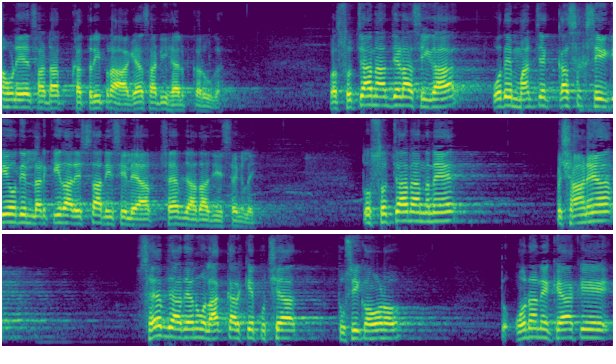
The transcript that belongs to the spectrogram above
ਹੁਣ ਇਹ ਸਾਡਾ ਖੱਤਰੀ ਭਰਾ ਆ ਗਿਆ, ਸਾਡੀ ਹੈਲਪ ਕਰੂਗਾ। ਪਰ ਸੁੱਚਾਨੰਦ ਜਿਹੜਾ ਸੀਗਾ, ਉਹਦੇ ਮਨ 'ਚ ਕਸਕ ਸੀ ਕਿ ਉਹਦੀ ਲੜਕੀ ਦਾ ਰਿਸ਼ਤਾ ਨਹੀਂ ਸੀ ਲਿਆ ਸਾਹਿਬਜ਼ਾਦਾ ਅਜੀਤ ਸਿੰਘ ਲਈ। ਤੋ ਸੁੱਚਾਨੰਦ ਨੇ ਪਛਾਣਿਆ, ਸਾਹਿਬਜ਼ਾਦਿਆਂ ਨੂੰ ਅਲੱਗ ਕਰਕੇ ਪੁੱਛਿਆ, ਤੁਸੀਂ ਕੌਣ ਹੋ? ਤਾਂ ਉਹਨਾਂ ਨੇ ਕਿਹਾ ਕਿ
